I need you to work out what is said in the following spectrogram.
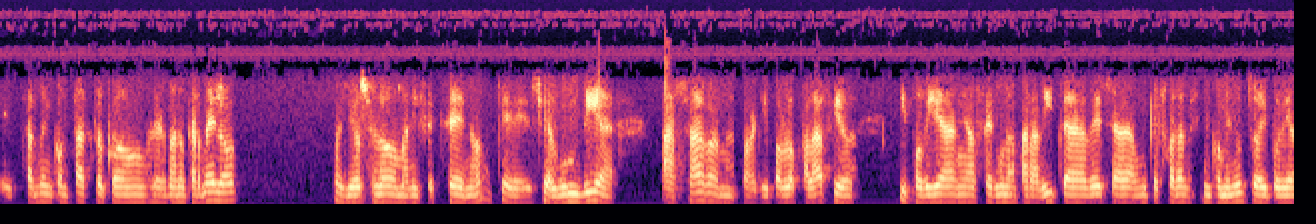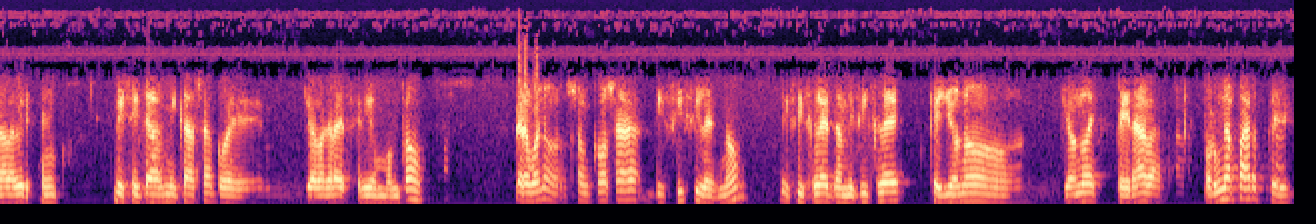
estando en contacto con el hermano Carmelo, pues yo se lo manifesté, ¿no? Que si algún día pasaban por aquí, por los palacios, y podían hacer una paradita de esa, aunque fueran cinco minutos, y pudiera la Virgen visitar mi casa, pues yo lo agradecería un montón. Pero bueno, son cosas difíciles, ¿no? Difíciles, tan difíciles que yo no, yo no esperaba. Por una parte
